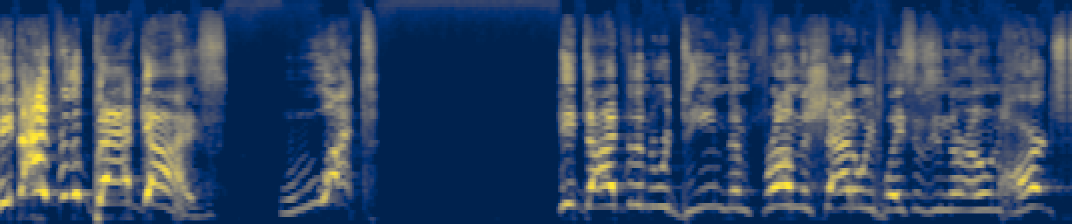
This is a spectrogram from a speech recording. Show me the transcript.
He died for the bad guys. What? He died for them to redeem them from the shadowy places in their own hearts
